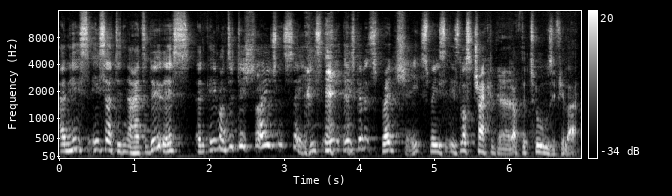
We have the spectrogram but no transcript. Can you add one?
and he's, he said I didn't know how to do this. And he runs a digital agency. He's, he- he's good at spreadsheets, but he's, he's lost track of, Yeah. of the tools, if you like.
